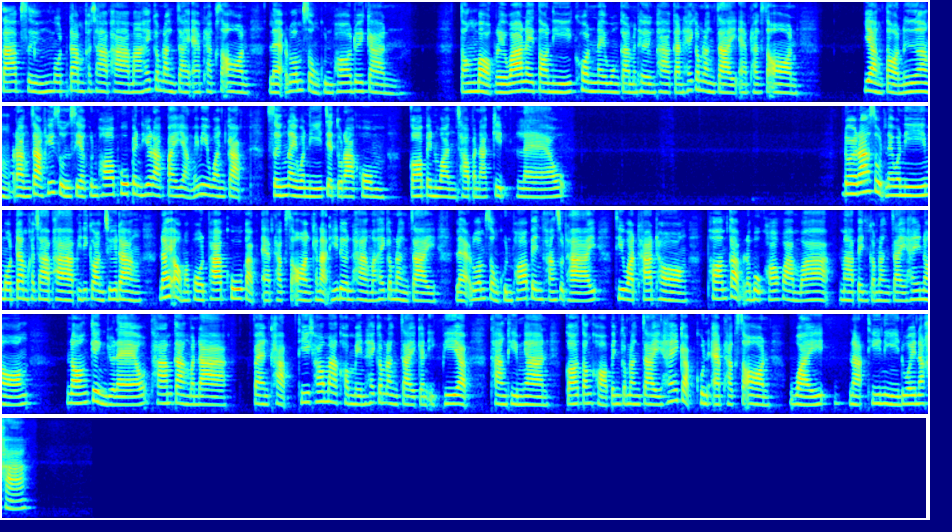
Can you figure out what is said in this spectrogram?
ซาบซึ้งมดดำคชาพามาให้กำลังใจแอปทักษออน และร่วมส่งคุณพ่อด้วยกัน ต้องบอกเลยว่าในตอนนี้คนในวงการบันเทิงพากันให้กำลังใจแอปทักษออน อย่างต่อเนื่องหลังจากที่สูญเสียคุณพ่อผู้เป็นที่รักไปอย่างไม่มีวันกลับ ซึ่งในวันนี้ 7 ตุลาคม ก็เป็นวันชาวปนกิจแล้ว โดยล่าสุดในวันนี้มดดำคชาพาพิธีกรชื่อดัง ได้ออกมาโพสต์ภาพคู่กับแอปทักษออนขณะที่เดินทางมาให้กำลังใจ และร่วมส่งคุณพ่อเป็นครั้งสุดท้าย ที่วัดท่าทอง พร้อมกับระบุข้อความว่ามาเป็นกำลังใจให้น้อง น้องเก่งอยู่แล้วท่ามกลางบรรดา แฟนคลับที่เข้ามาคอมเมนต์ให้กำลังใจกันอีกเพียบ ทางทีมงานก็ต้องขอเป็นกำลังใจให้กับคุณแอปทักษออนไว้ณที่นี้ด้วยนะคะ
